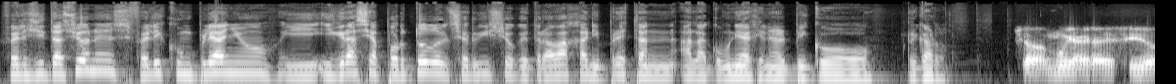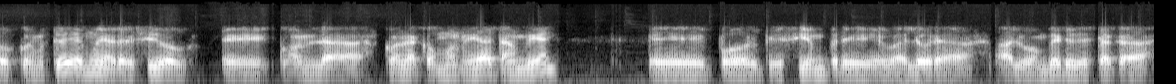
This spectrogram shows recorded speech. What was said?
Felicitaciones, feliz cumpleaños y, y gracias por todo el servicio que trabajan y prestan a la comunidad General Pico, Ricardo. Yo muy agradecido con ustedes, muy agradecido eh, con la con la comunidad también, eh, porque siempre valora al bombero y destaca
